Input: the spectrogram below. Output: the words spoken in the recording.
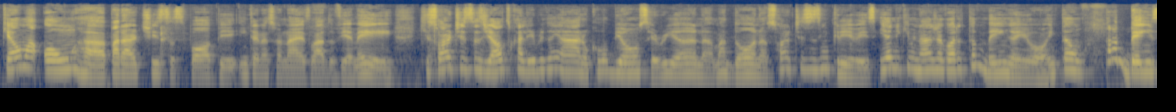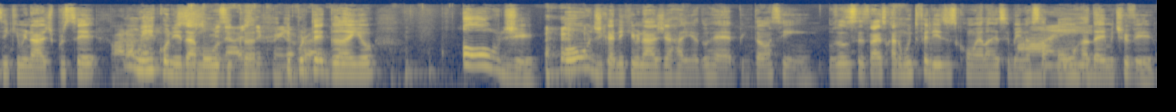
que é uma honra para artistas pop internacionais lá do VMA, que só artistas de alto calibre ganharam, como Beyoncé, Rihanna, Madonna, só artistas incríveis. E a Nicki Minaj agora também ganhou. Então, parabéns, Nicki Minaj, por ser um Parabéns. ícone da Minaj, música e por ter ganho Old! Old, que a Nicki Minaj é a rainha do rap. Então, assim, os meus ancestrais ficaram muito felizes com ela recebendo Ai, essa honra da MTV.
